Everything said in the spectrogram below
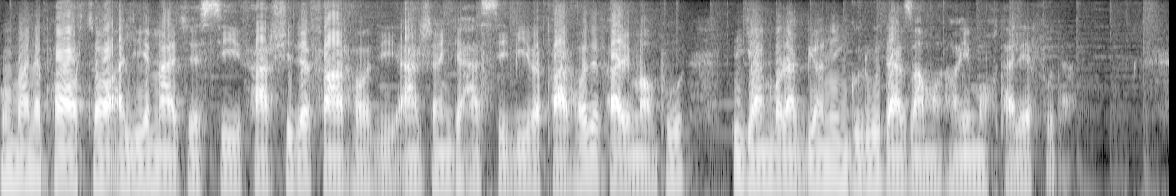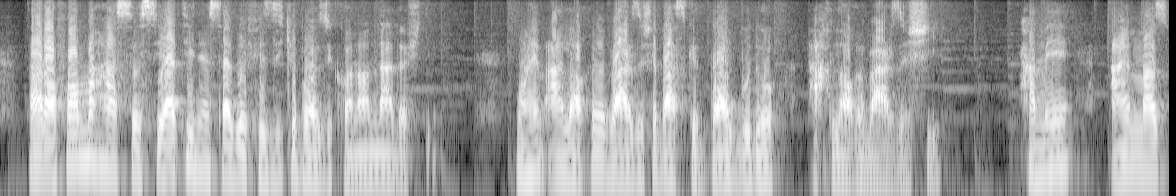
هومن پارتا، علی مجلسی، فرشید فرهادی، ارجنگ حسیبی و فرهاد فریمانپور دیگر مربیان این گروه در زمانهای مختلف بودند. در آفام ما حساسیتی نسبت به فیزیک بازیکنان نداشتیم. مهم علاقه ورزش بسکتبال بود و اخلاق ورزشی. همه اما از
